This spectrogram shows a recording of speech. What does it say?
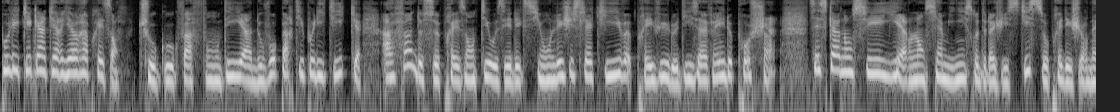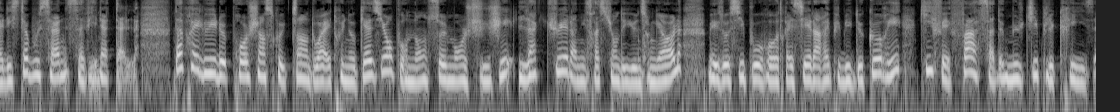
Politique intérieure à présent. Chuguk va fonder un nouveau parti politique afin de se présenter aux élections législatives prévues le 10 avril prochain. C'est ce qu'a annoncé hier l'ancien ministre de la Justice auprès des journalistes à Busan, sa natale. D'après lui, le prochain scrutin doit être une occasion pour non seulement juger l'actuelle administration de Yoon Song-yeol, mais aussi pour redresser la République de Corée qui fait face à de multiples crises.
